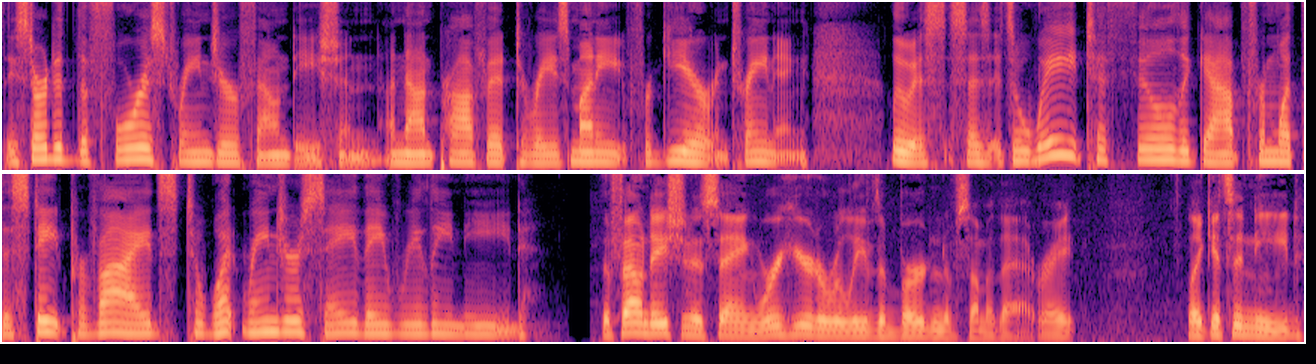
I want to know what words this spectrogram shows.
They started the Forest Ranger Foundation, a nonprofit to raise money for gear and training. Lewis says it's a way to fill the gap from what the state provides to what rangers say they really need. The foundation is saying we're here to relieve the burden of some of that, right? Like it's a need.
